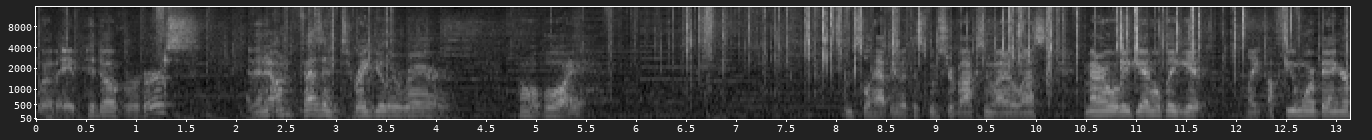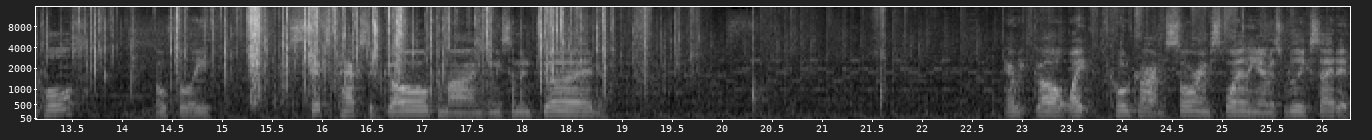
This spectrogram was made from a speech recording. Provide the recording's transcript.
we have a Pidove Reverse, and then an Unfezant Regular Rare. Oh boy. I'm so happy with this booster box no matter less. No matter what we get, hopefully get like a few more banger pulls. Hopefully six packs to go. Come on, give me something good. There we go, white code card. I'm sorry I'm spoiling it. I'm just really excited.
